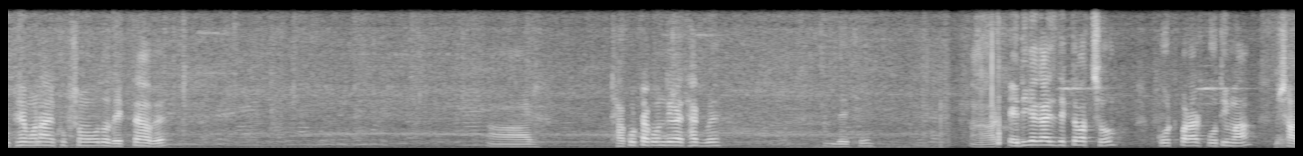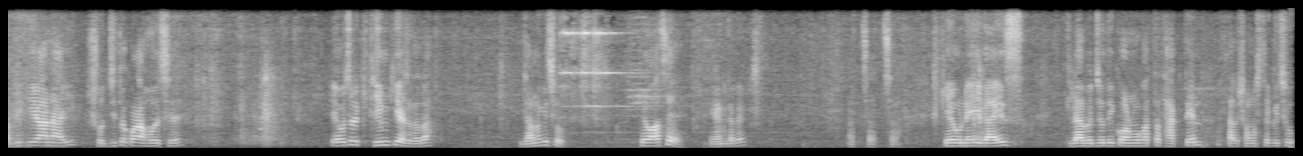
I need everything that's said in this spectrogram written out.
উঠে মনে হয় খুব সম্ভবত দেখতে হবে। আর ঠাকুরটা কোন জায়গায় থাকবে? দেখি। আর এদিকে গাছ দেখতে পাচ্ছ, কোটপাড়ার প্রতিমা সাদিকে আনাই সজ্জিত করা হয়েছে। এবছর থিম কি আছে দাদা? জানো কিছু? কেউ আছে এখানকার আচ্ছা আচ্ছা। কেউ নেই গাইজ ক্লাবের যদি কর্মকর্তা থাকতেন, তাহলে সমস্ত কিছু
